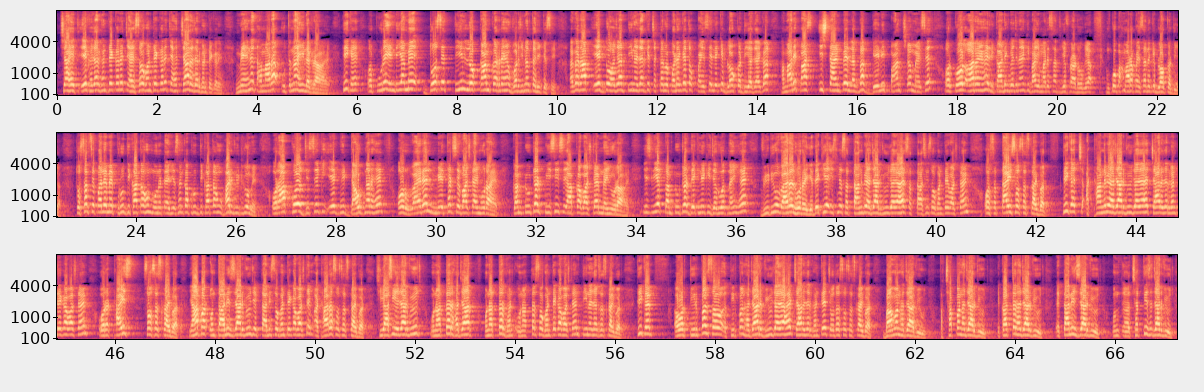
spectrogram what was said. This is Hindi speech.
चाहे एक हज़ार घंटे करें, चाहे सौ घंटे करें, चाहे चार हज़ार घंटे करें, मेहनत हमारा उतना ही लग रहा है। ठीक है? और पूरे इंडिया में दो से तीन लोग काम कर रहे हैं ओरिजिनल तरीके से। अगर आप एक दो हज़ार, तीन हज़ार के चक्कर में पड़ेंगे तो पैसे लेके ब्लॉक कर दिया जाएगा। हमारे पास इस टाइम पे लगभग डेली पाँच, छह मैसेज और कॉल आ रहे हैं रिकॉर्डिंग भेज रहे हैं कि भाई हमारे साथ ये फ्रॉड हो गया। हमको हमारा पैसा लेके ब्लॉक कर दिया। तो सबसे पहले मैं प्रूफ दिखाता हूँ मोनिटाइजेशन का प्रूफ दिखाता हूँ हर वीडियो में। और आपको जिससे कि एक भी डाउट ना रहे और वायरल मेथड से वॉच टाइम हो रहा है। कंप्यूटर पीसी से आपका वॉच टाइम नहीं हो रहा है। इसलिए कंप्यूटर देखने की ज़रूरत नहीं है। वीडियो वायरल हो रही है। देखिए, इसमें सत्तानवे हज़ार व्यूज़ आया है, सत्तासी सौ घंटे वॉच टाइम और सत्ताईस सौ सब्सक्राइबर। ठीक है अट्ठानवे हज़ार व्यूज़ आया है, चार हज़ार घंटे का वॉच टाइम और अट्ठाईस सौ सब्सक्राइबर। यहाँ पर उनतालीस हज़ार व्यूज़, इकतालीस सौ घंटे का वॉच टाइम, अठारह सौ सब्सक्राइबर। छियासी हज़ार व्यूज़, उनहत्तर हज़ार, उनहत्तर घंटे उनहत्तर सौ घंटे का वॉच टाइम, तीन हज़ार सब्सक्राइबर। ठीक है और तिरपन सौ, तिरपन हज़ार व्यूज़ आया है, चार हज़ार घंटे, चौदह सौ सब्सक्राइबर बावन हज़ार व्यूज़ छप्पन हज़ार व्यूज़ इकहत्तर हज़ार व्यूज़ इकतालीस हज़ार व्यूज़ छत्तीस हज़ार व्यूज़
